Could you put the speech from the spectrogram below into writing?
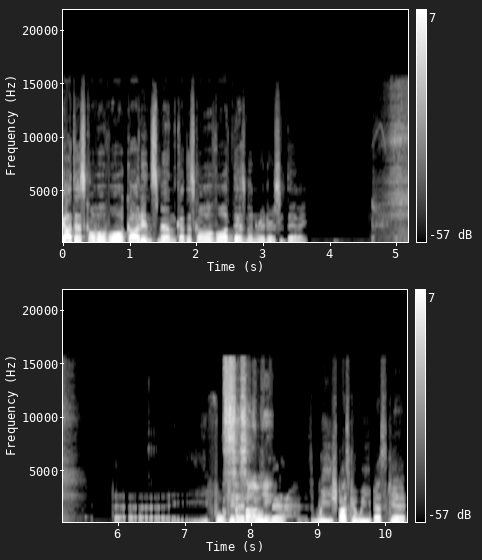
Quand est-ce qu'on va voir Colin Smith? Quand est-ce qu'on va voir Desmond Ritter sur le terrain? Euh, il faut que. Ça s'en vient. oui, je pense que oui, parce que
